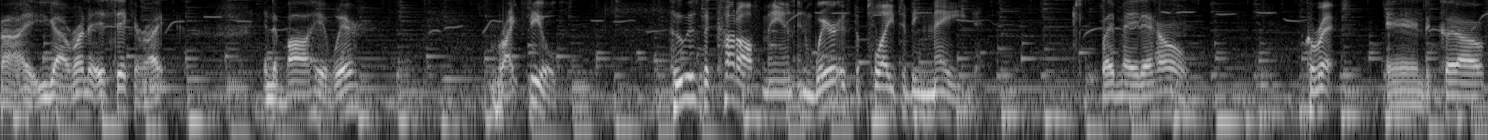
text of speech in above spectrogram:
All right, you got runner at second, right? And the ball hit where? Right field. Who is the cutoff man and where is the play to be made? Play made at home. Correct. And the cutoff.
